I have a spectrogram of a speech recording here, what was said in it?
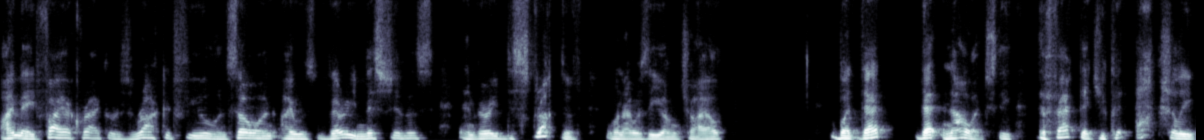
I made firecrackers, rocket fuel, and so on. I was very mischievous and very destructive when I was a young child. But that that knowledge, the, the fact that you could actually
